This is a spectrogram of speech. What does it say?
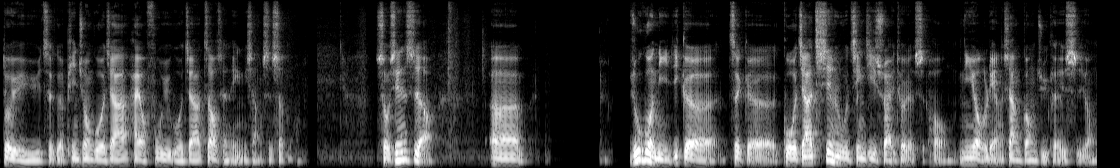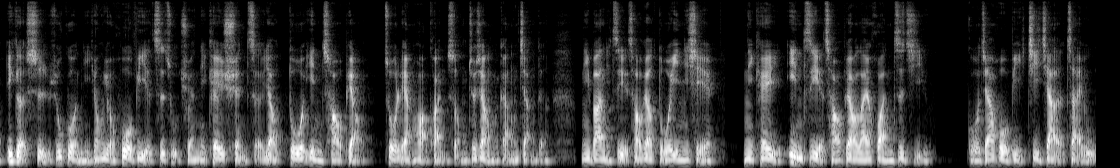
对于这个贫穷国家还有富裕国家造成的影响是什么？首先是啊，呃，如果你一个这个国家陷入经济衰退的时候，你有两项工具可以使用，一个是如果你拥有货币的自主权，你可以选择要多印钞票做量化宽松，就像我们刚刚讲的，你把你自己的钞票多印一些，你可以印自己的钞票来还自己国家货币计价的债务，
